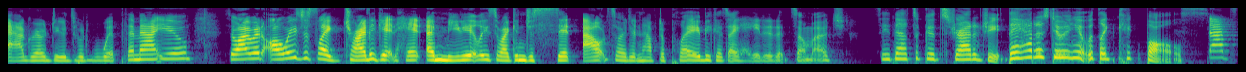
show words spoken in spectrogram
aggro dudes would whip them at you. So I would always just like try to get hit immediately so I can just sit out so I didn't have to play because I hated it so much. See, that's a good strategy. They had us doing it with like kickballs. That's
